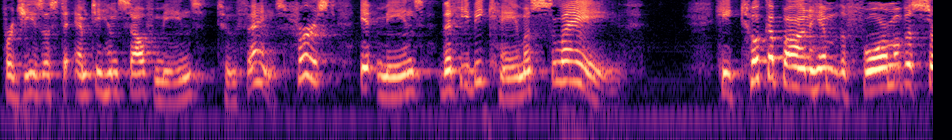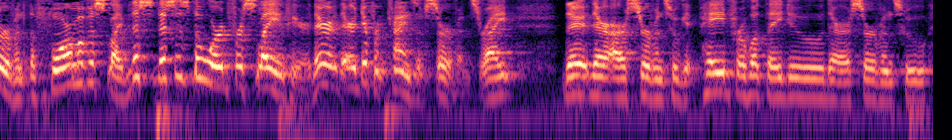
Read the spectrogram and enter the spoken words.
For Jesus to empty himself means two things. First, it means that he became a slave. He took upon him the form of a servant, the form of a slave. This, this is the word for slave here. There, there are different kinds of servants, right? There, there are servants who get paid for what they do. There are servants who,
